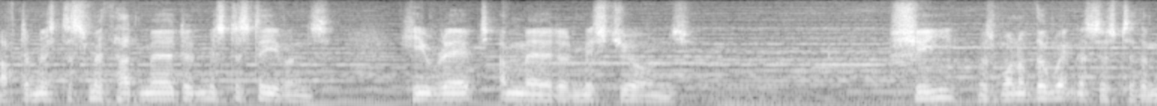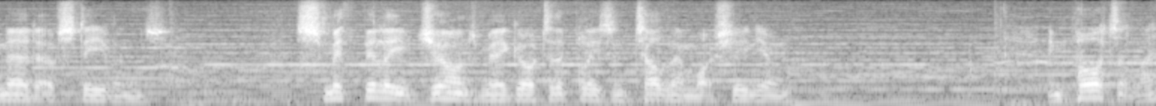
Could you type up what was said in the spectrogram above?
after Mr. Smith had murdered Mr. Stevens, he raped and murdered Miss Jones. She was one of the witnesses to the murder of Stevens. Smith believed Jones may go to the police and tell them what she knew. Importantly,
